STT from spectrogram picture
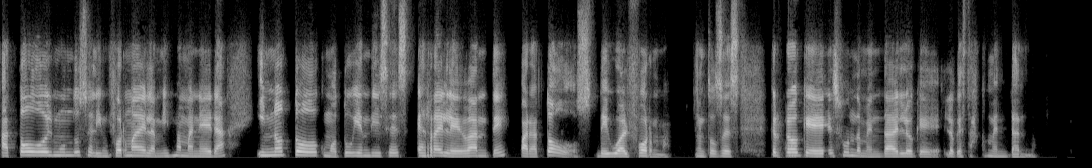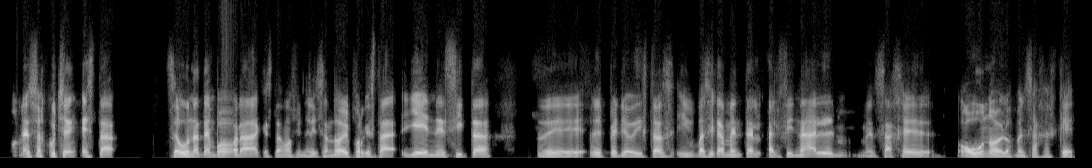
a todo el mundo se le informa de la misma manera y no todo, como tú bien dices, es relevante para todos de igual forma. Entonces, creo que es fundamental lo que, lo que estás comentando. Por eso escuchen esta segunda temporada que estamos finalizando hoy, porque está llenecita de, de periodistas y básicamente al, al, final el mensaje, o uno de los mensajes que,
